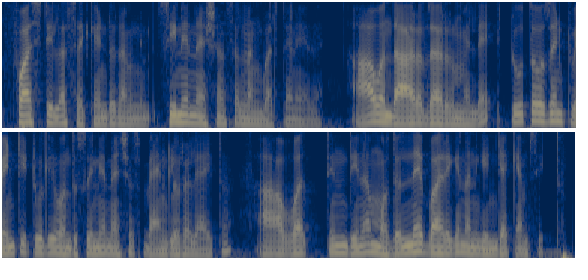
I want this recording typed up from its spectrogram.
ಫಸ್ಟ್ ಇಲ್ಲ ಸೆಕೆಂಡು ನಮಗೆ, ಸೀನಿಯರ್ ನ್ಯಾಷನಲ್ಸಲ್ಲಿ ನಂಗೆ ಬರ್ತಾನೆ ಇದೆ. ಆ ಒಂದು ಆರದಾರ ಮೇಲೆ, ಟೂ ತೌಸಂಡ್ ಟ್ವೆಂಟಿ ಟೂಲಿ ಒಂದು ಸೀನಿಯರ್ ನ್ಯಾಷನಲ್ಸ್ ಬ್ಯಾಂಗ್ಳೂರಲ್ಲಿ ಆಯಿತು. ಆವತ್ತಿನ ದಿನ ಮೊದಲನೇ ಬಾರಿಗೆ ನನಗೆ ಇಂಡಿಯಾ ಕ್ಯಾಂಪ್ ಸಿಕ್ತು.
